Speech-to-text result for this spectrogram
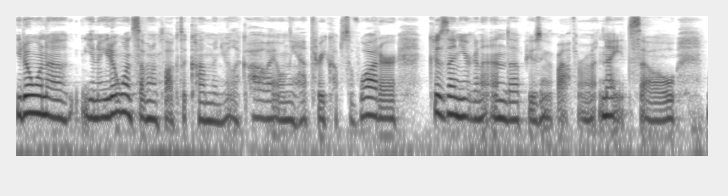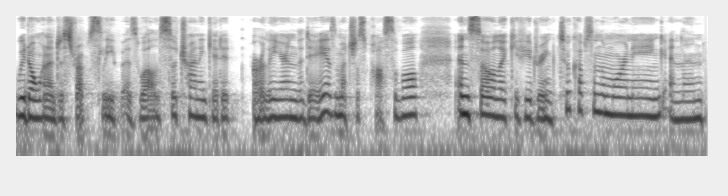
you don't want to, you know, you don't want seven o'clock to come and you're like, oh, I only had three cups of water because then you're going to end up using the bathroom at night. So we don't want to disrupt sleep as well. So trying to get it earlier in the day as much as possible. And so, like, if you drink two cups in the morning, and then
